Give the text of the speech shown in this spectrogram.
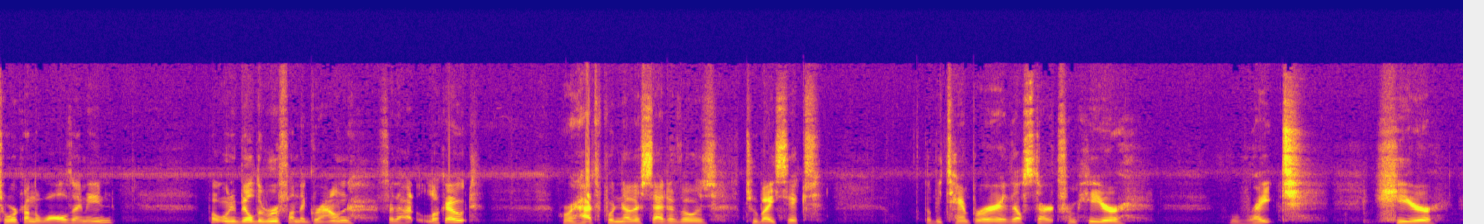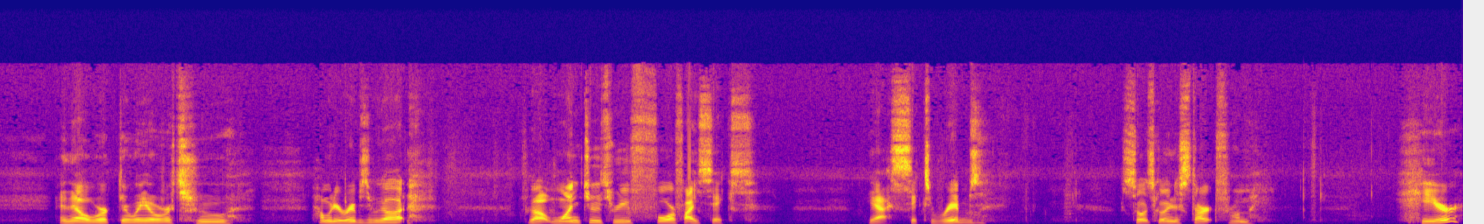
to work on the walls, I mean. But when we build the roof on the ground for that lookout, we're gonna have to put another set of those two by six. They'll be temporary, they'll start from here, right here, and they'll work their way over to, how many ribs we got? We've got one, two, three, four, five, six. Yeah, six ribs. So it's going to start from here.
